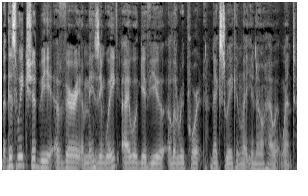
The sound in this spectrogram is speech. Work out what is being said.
But this week should be a very amazing week. I will give you a little report next week and let you know how it went.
